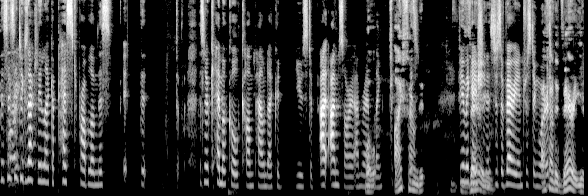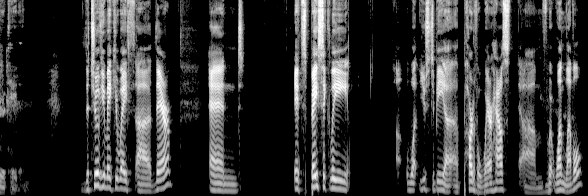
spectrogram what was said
this isn't exactly like a pest problem. This, it, th th- there's no chemical compound I could use to. I, I'm sorry, I'm Well, rambling. I found it. Fumigation very- is just a very interesting word. I found it very irritating. the two of you make your way uh, there, and it's basically uh, what used to be a, a part of a warehouse, um, one level.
